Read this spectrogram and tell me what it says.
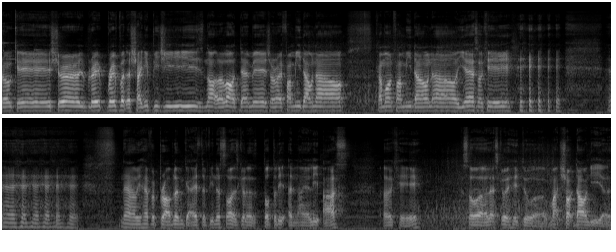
Okay, sure. Brave, Brave Bird, a shiny PG not a lot of damage. Alright, farm me down now. Come on, farm me down now. Yes, okay. now we have a problem, guys. The Venusaur is gonna totally annihilate us. Okay. So uh, let's go ahead to uh, Mud Shot down the uh,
